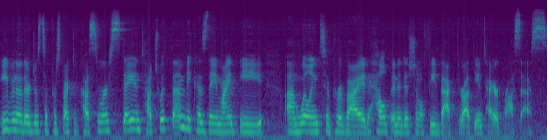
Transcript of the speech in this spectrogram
even though they're just a prospective customer, stay in touch with them because they might be um, willing to provide help and additional feedback throughout the entire process.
